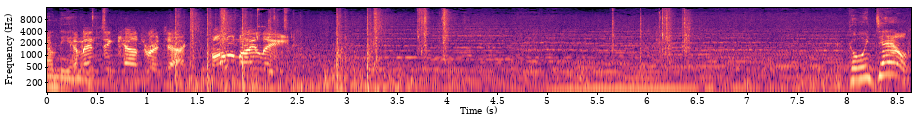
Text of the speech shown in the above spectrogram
Found the enemy. Commencing counterattack. Follow my lead. You're going down!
